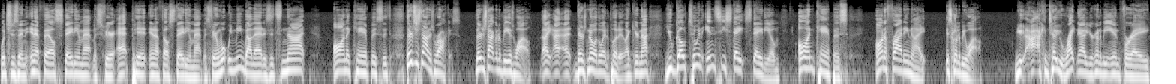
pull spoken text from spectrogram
which is an NFL stadium atmosphere, at Pitt, NFL stadium atmosphere. And what we mean by that is it's not on a campus. It's, they're just not as raucous. They're just not going to be as wild. Like I, I, there's no other way to put it. Like you're not. You go to an NC State stadium on campus on a Friday night, it's going to be wild. You, I, I can tell you right now, you're going to be in for a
